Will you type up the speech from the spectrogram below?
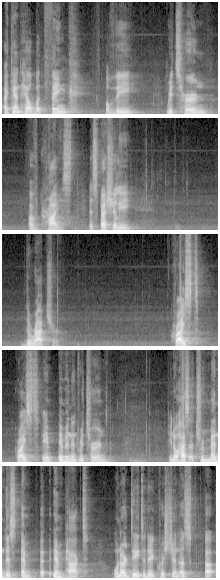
I can't help but think of the return of Christ, especially the rapture. Christ, Christ's Im- imminent return, you know, has a tremendous Im- uh, impact on our day-to-day Christian as uh,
